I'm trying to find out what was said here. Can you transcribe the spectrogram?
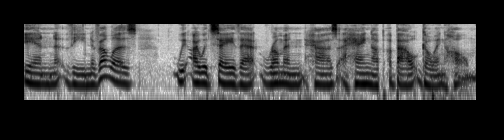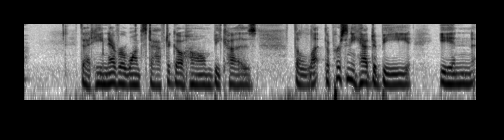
In the novellas, we, I would say that Roman has a hangup about going home, that he never wants to have to go home because the the person he had to be in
